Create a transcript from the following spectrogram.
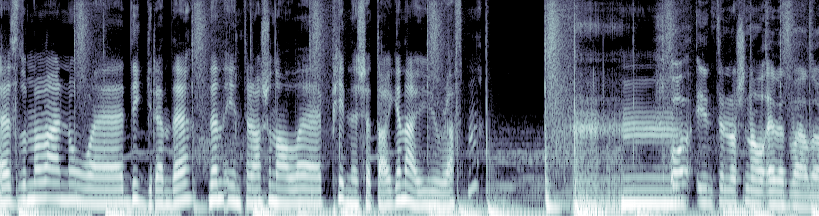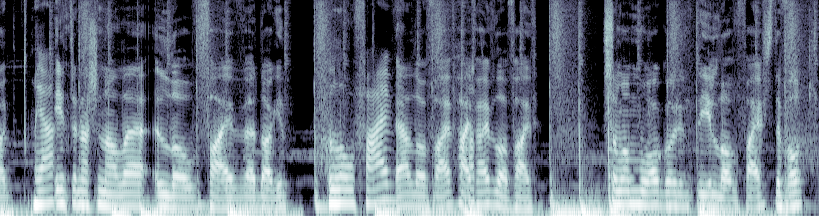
Eh, Så det må være noe eh, diggere enn det. Den internasjonale pinnekjøttdagen er jo julaften. Og internasjonal Jeg vet hva jeg har lagd. Ja, Internasjonale low five-dagen. Low five. Ja, low five. High five, low five. Så man må gå rundt i low fives til folk.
